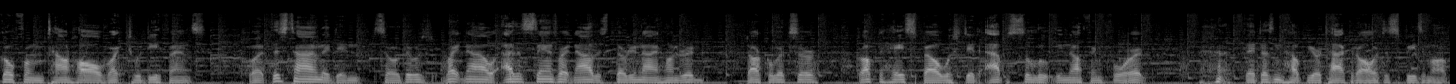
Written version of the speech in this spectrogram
go from Town Hall right to a defense. But this time they didn't. So there was right now, as it stands right now, there's 3,900 Dark Elixir. Dropped a haste spell, which did absolutely nothing for it. that doesn't help your attack at all, it just speeds them up.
